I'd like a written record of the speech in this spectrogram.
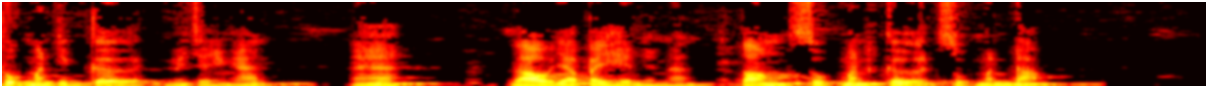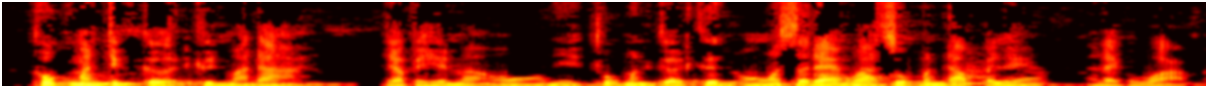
ทุกข์มันจึงเกิดไม่ใช่อย่างนั้นนะเราอย่าไปเห็นอย่างนั้น ต้องสุขมันเกิด สุขมันดับ ทุกมันจึงเกิดขึ้นมาได้ อย่าไปเห็นว่าโอ้นี่ทุกมันเกิดขึ้นอ๋อแสดงว่าสุขมันดับไปแล้ว อะไรก็ว่าไป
